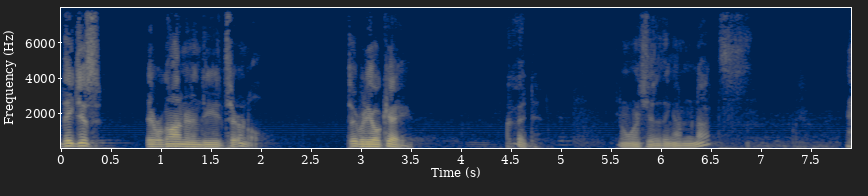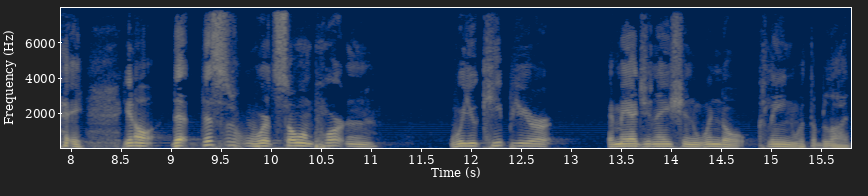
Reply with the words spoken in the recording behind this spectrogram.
They just they were gone into the eternal. Is everybody okay? Good. I want you to think I'm nuts. Hey, you know that this is where it's so important. Where you keep your imagination window clean with the blood.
